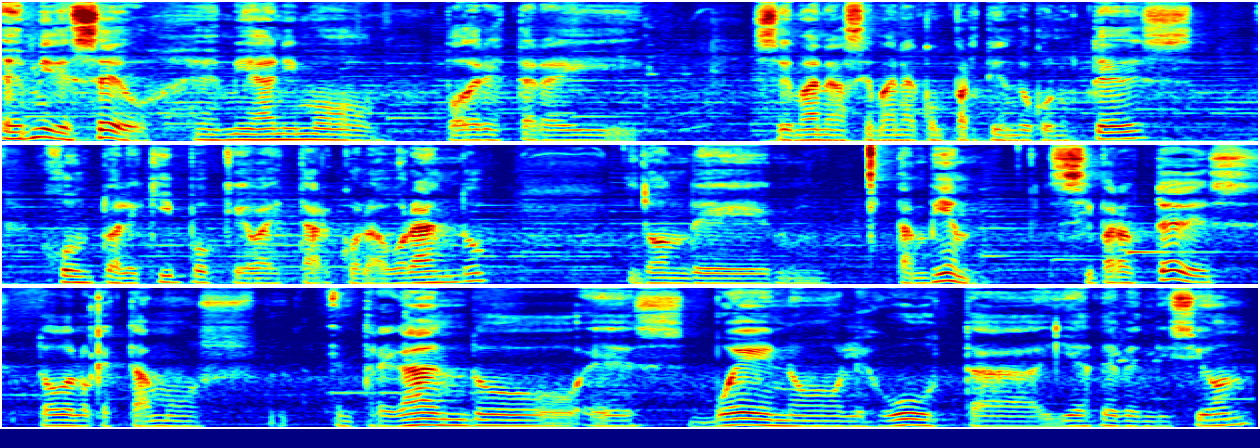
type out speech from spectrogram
es mi deseo, es mi ánimo poder estar ahí semana a semana compartiendo con ustedes, junto al equipo que va a estar colaborando, donde también si para ustedes todo lo que estamos entregando es bueno, les gusta y es de bendición,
